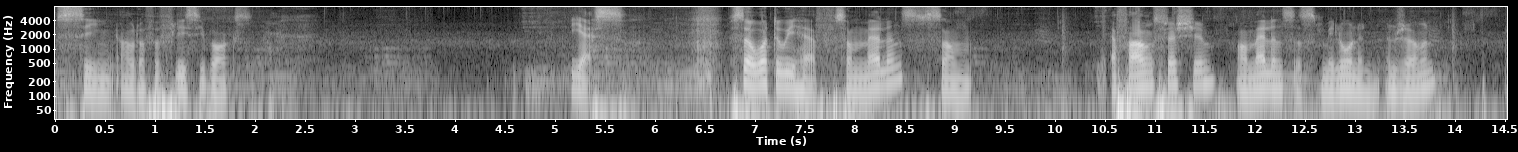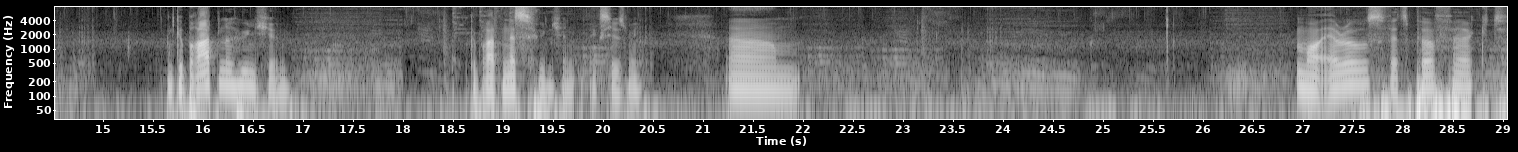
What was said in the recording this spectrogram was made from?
seeing out of a fleecy box. Yes. So what do we have? Some melons, some Erfahrungsfläschchen. Oh, Melons is Melonen in German. Gebratene Hühnchen. Gebratenes Hühnchen, excuse me. Um, more arrows, that's perfect.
